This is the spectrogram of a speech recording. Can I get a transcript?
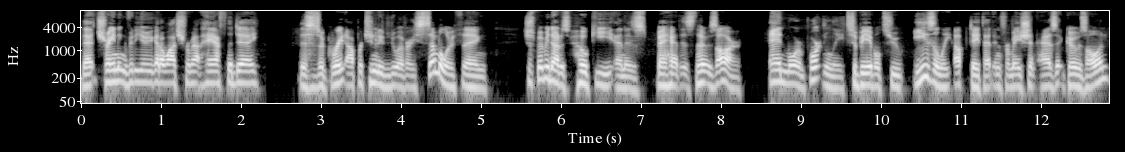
That training video you got to watch for about half the day. This is a great opportunity to do a very similar thing, just maybe not as hokey and as bad as those are. And more importantly, to be able to easily update that information as it goes on.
